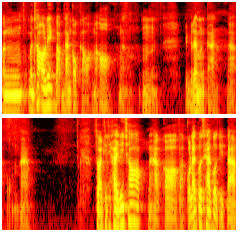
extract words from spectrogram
มันมันชอบเอาเลขแบบดังเก่าๆมาออกนะอืมเป็นไปได้เหมือนกันนะครับผมนะครัสำหรับใครที่ชอบนะครับก็ฝากกดไลค์กดแชร์กดติดตาม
